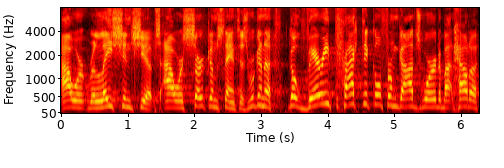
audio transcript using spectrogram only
our relationships, our circumstances. We're going to go very practical from God's Word about how to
